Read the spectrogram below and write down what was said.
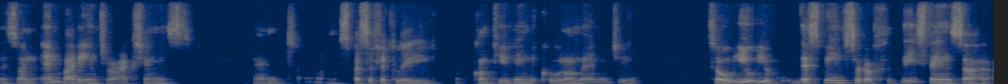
this on n-body interactions and um, specifically computing the Coulomb energy. So you you there's been sort of these things uh,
